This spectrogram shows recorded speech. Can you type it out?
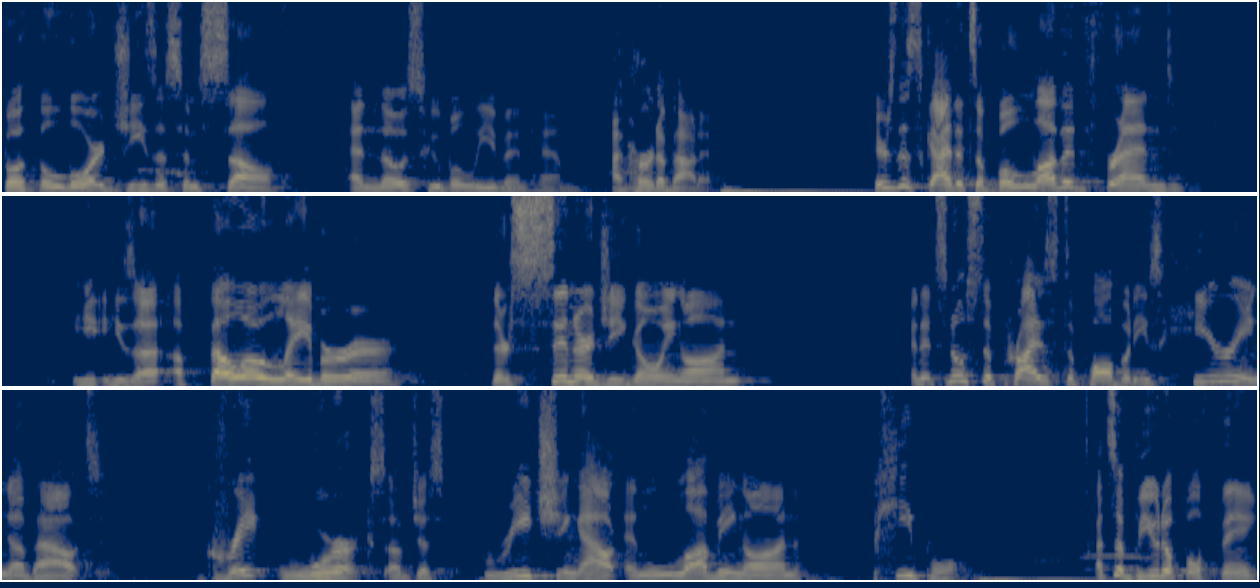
both the Lord Jesus himself and those who believe in him. I've heard about it. Here's this guy that's a beloved friend, he, he's a, a fellow laborer. There's synergy going on. And it's no surprise to Paul, but he's hearing about great works of just reaching out and loving on people. That's a beautiful thing.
